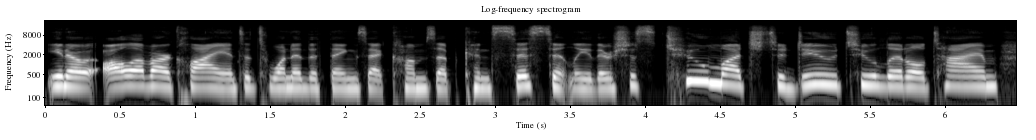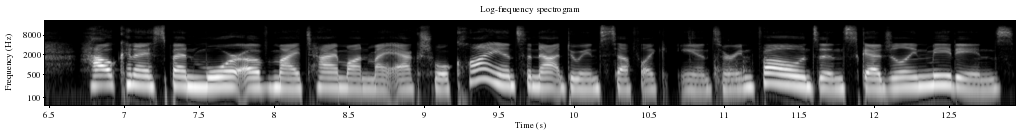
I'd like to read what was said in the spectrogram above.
you know, all of our clients, it's one of the things that comes up consistently. There's just too much to do, too little time. How can I spend more of my time on my actual clients and not doing stuff like answering phones and scheduling meetings?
